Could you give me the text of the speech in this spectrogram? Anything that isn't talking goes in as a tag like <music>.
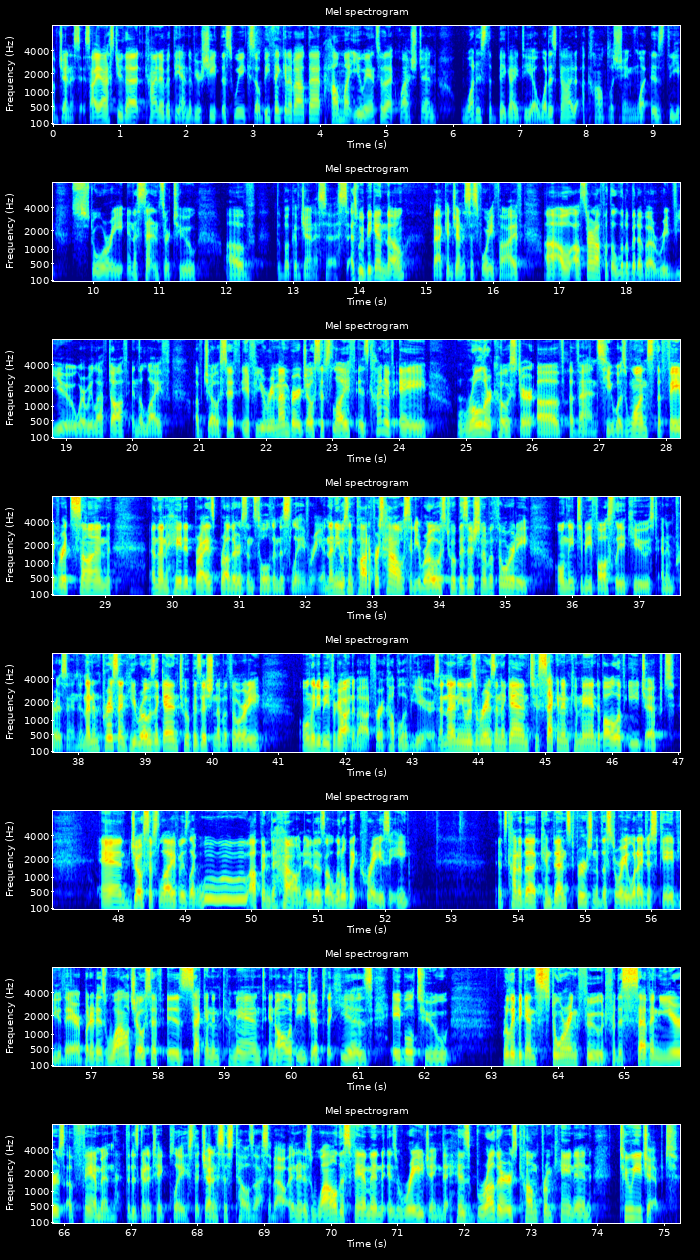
of Genesis? I asked you that kind of at the end of your sheet this week, so be thinking about that. How might you answer that question? What is the big idea? What is God accomplishing? What is the story in a sentence or two of the book of Genesis? As we begin, though, back in Genesis 45, uh, I'll, I'll start off with a little bit of a review where we left off in the life of Joseph. If you remember, Joseph's life is kind of a roller coaster of events. He was once the favorite son and then hated by his brothers and sold into slavery. And then he was in Potiphar's house and he rose to a position of authority only to be falsely accused and imprisoned. And then in prison, he rose again to a position of authority only to be forgotten about for a couple of years. And then he was risen again to second in command of all of Egypt. And Joseph's life is like woo, up and down. It is a little bit crazy. It's kind of the condensed version of the story, what I just gave you there. But it is while Joseph is second in command in all of Egypt that he is able to really begin storing food for the seven years of famine that is going to take place that Genesis tells us about. And it is while this famine is raging that his brothers come from Canaan to Egypt.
